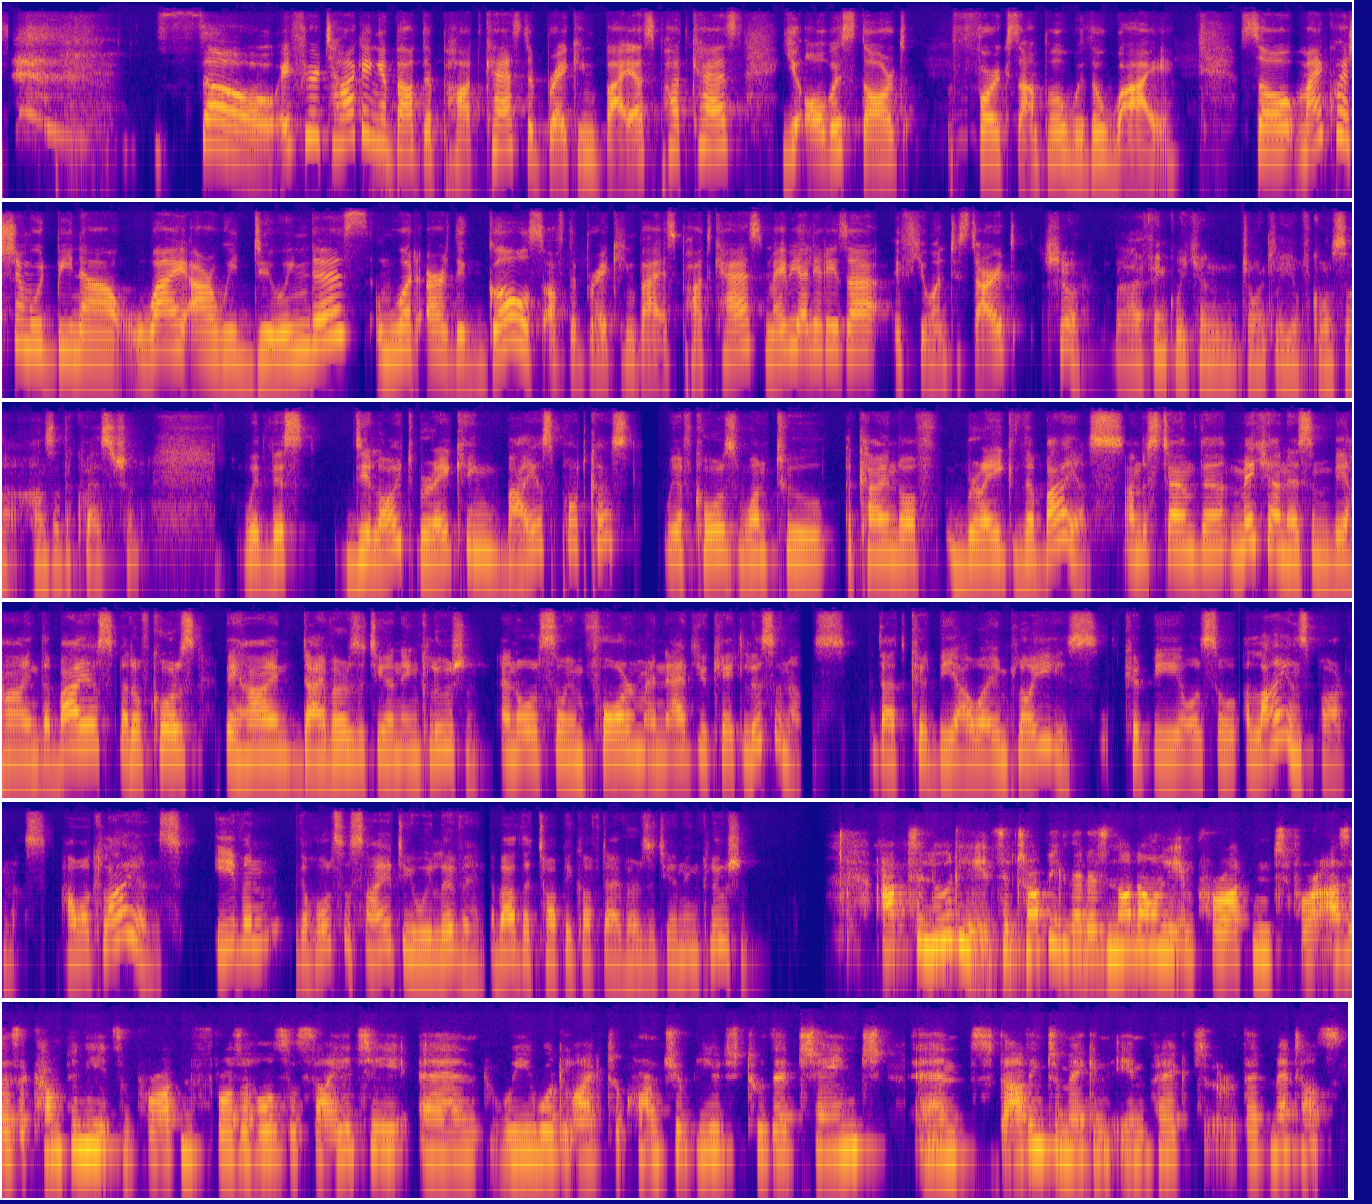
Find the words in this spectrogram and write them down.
So, if you're talking about the podcast, the Breaking Bias podcast, you always start for example, with a why. So, my question would be now why are we doing this? What are the goals of the Breaking Bias podcast? Maybe Alireza, if you want to start. Sure. I think we can jointly, of course, uh, answer the question. With this Deloitte Breaking Bias podcast, we of course want to a kind of break the bias understand the mechanism behind the bias but of course behind diversity and inclusion and also inform and educate listeners that could be our employees could be also alliance partners our clients even the whole society we live in about the topic of diversity and inclusion Absolutely. It's a topic that is not only important for us as a company, it's important for the whole society. And we would like to contribute to that change and starting to make an impact that matters.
